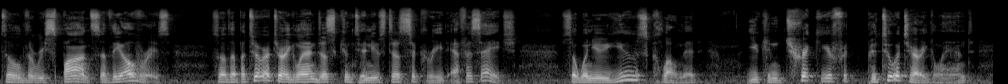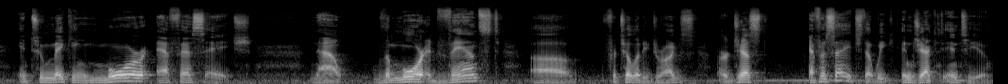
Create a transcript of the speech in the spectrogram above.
to the response of the ovaries. So the pituitary gland just continues to secrete FSH. So when you use Clomid, you can trick your pituitary gland into making more FSH. Now, the more advanced uh, fertility drugs are just FSH that we inject into you.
